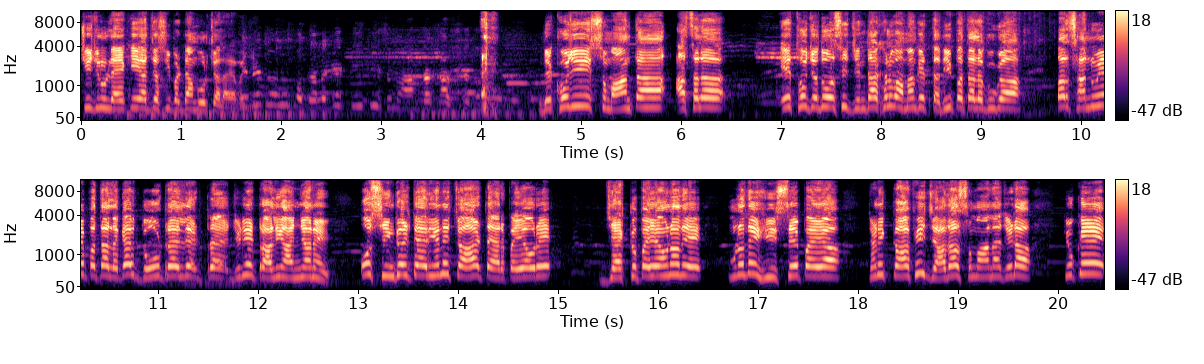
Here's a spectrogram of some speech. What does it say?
ਚੀਜ਼ ਨੂੰ ਲੈ ਕੇ ਅੱਜ ਅਸੀਂ ਵੱਡਾ ਮੋਰਚਾ ਲਾਇਆ ਬਾਈ ਜੀ। ਤੁਹਾਨੂੰ ਪਤਾ ਲੱਗੇ ਕੀ ਕੀ ਸਮਾਨ ਦਾ ਖਰਚ ਦੇਖੋ ਜੀ, ਸਮਾਨ ਤਾਂ ਅਸਲ ਇਥੋਂ ਜਦੋਂ ਅਸੀਂ ਜਿੰਦਾ ਖਲਵਾਵਾਂਗੇ ਤਦ ਹੀ ਪਤਾ ਲੱਗੂਗਾ। ਪਰ ਸਾਨੂੰ ਇਹ ਪਤਾ ਲੱਗਾ ਦੋ ਟਰਾਲੇ ਟਰਾ- ਜਿਹੜੀਆਂ ਟਰਾਲੀਆਂ ਆਈਆਂ ਨੇ, ਉਹ ਸਿੰਗਲ ਟਾਇਰੀਆਂ ਨੇ, ਚਾਰ ਟਾਇਰ ਪਏ ਆ ਉਰੇ, ਜੈਕ ਪਏ ਆ ਉਹਨਾਂ ਦੇ ਉਹਨਾਂ ਦੇ ਹਿੱਸੇ ਪਏ ਆ, ਜਾਣੀ ਕਾਫੀ ਜ਼ਿਆਦਾ ਸਮਾਨ ਆ ਜਿਹੜਾ, ਕਿਉਂਕਿ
